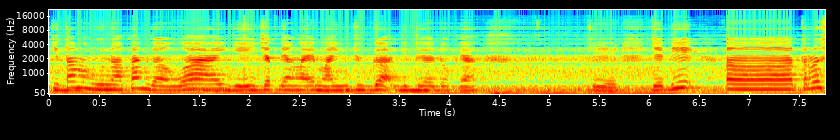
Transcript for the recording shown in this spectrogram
kita menggunakan gawai, gadget yang lain-lain juga gitu ya dok ya. Oke, jadi eh, terus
